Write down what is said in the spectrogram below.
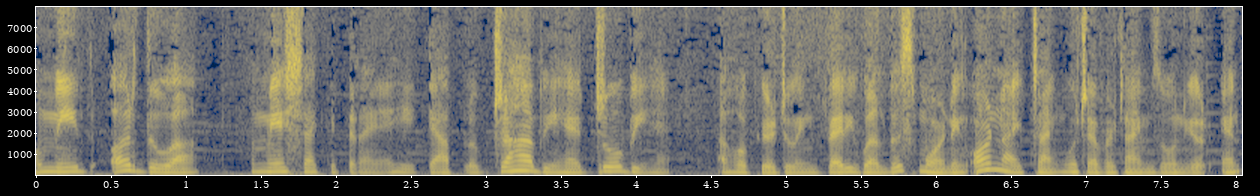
उम्मीद और दुआ हमेशा की तरह यही कि आप लोग जहाँ भी हैं, जो भी हैं I hope you're doing very well this morning और night time whatever time zone you're in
